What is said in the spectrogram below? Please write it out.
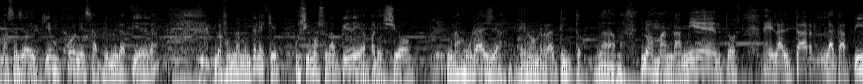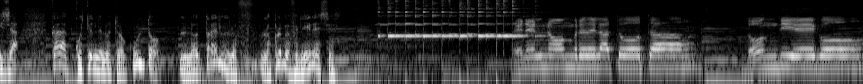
Más allá de quién pone esa primera piedra, lo fundamental es que pusimos una piedra y apareció una muralla en un ratito, nada más. Los mandamientos, el altar, la capilla, cada cuestión de nuestro culto lo traen los, los propios feligreses. En el nombre de la Tota, Don Diego,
